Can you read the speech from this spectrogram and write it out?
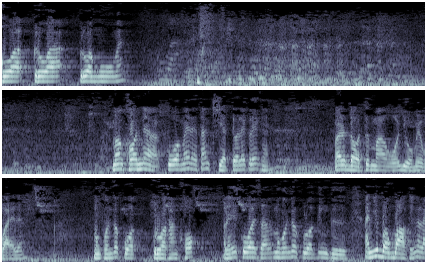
กลัวกลัว กลัวงูไหมกลัวบางคนเนี่ย กลัวแม้แต่ทั้งเขียดตัวเล็กๆไงพอโดดขึ้นมาโอ้อยู่ไม่ไหวแล้วบางคนก็กลัวกลัวคางคกอะไรกลัวซะบางคนก็กลัวกิ้งกือ อันนี้บ่งบอกถึงอะไร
